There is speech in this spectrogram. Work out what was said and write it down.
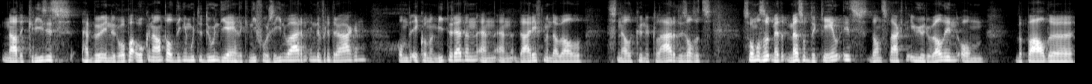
na de crisis hebben we in Europa ook een aantal dingen moeten doen die eigenlijk niet voorzien waren in de verdragen om de economie te redden. En, en daar heeft men dat wel snel kunnen klaren. Dus als het soms het met het mes op de keel is, dan slaagt de EU er wel in om bepaalde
